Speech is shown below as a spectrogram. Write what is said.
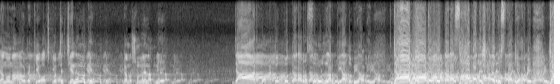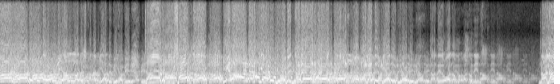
জানো না? ওটা কে ওয়াজ করছে? চেনেন ওকে? কেন শুনলেন আপনি? যার বক্তব্য দ্বারা রসুল্লাহর বিয়াদবি হবে। যার বক্তব্য দ্বারা সাহাবাদের সাথে গুস্তাকি হবে। যার বক্তব্য দ্বারা ওলি আল্লাহদের সাথে বিয়াদবি হবে। যার ভাষা দ্বারা ইমানের বিয়াদবি হবে। যাদের ভাষা দ্বারা আল্লাহ ওয়ালাদের বিয়াদবি হবে। তাদের ওয়াজ আমরা শুনি না! না না!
